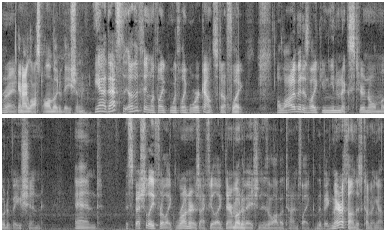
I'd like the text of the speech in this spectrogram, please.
Right. and I lost all motivation. Yeah, that's the other thing with like with like workout stuff. Like, a lot of it is like you need an external motivation, and especially for like runners, I feel like their motivation is a lot of times like the big marathon that's coming up.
